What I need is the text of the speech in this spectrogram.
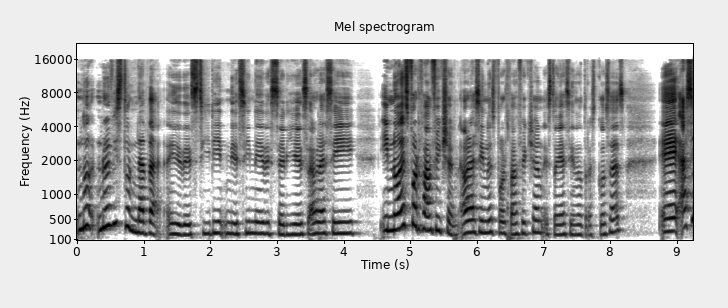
no, no he visto nada eh, de cine, de series. Ahora sí, Y no es por fanfiction, ahora sí no es por fanfiction, estoy haciendo otras cosas. Eh, así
